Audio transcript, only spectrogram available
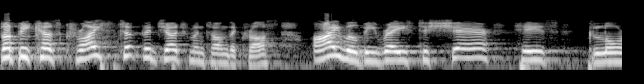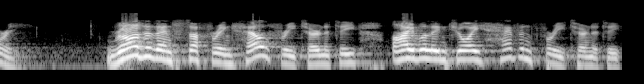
But because Christ took the judgment on the cross, I will be raised to share his glory. Rather than suffering hell for eternity, I will enjoy heaven for eternity.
